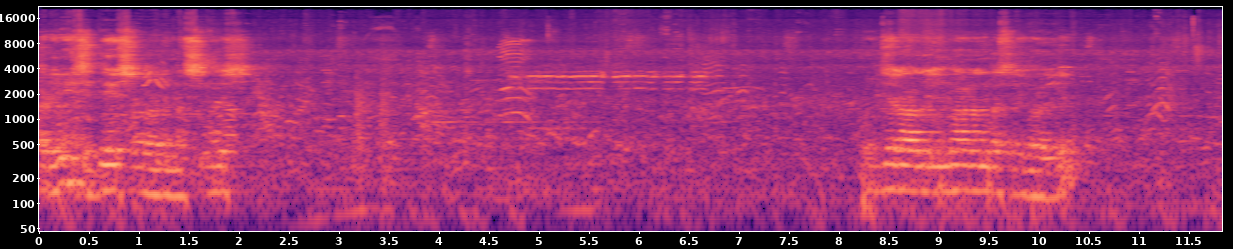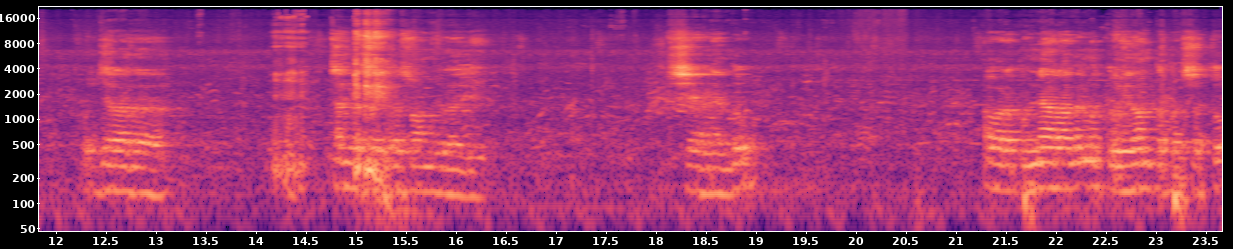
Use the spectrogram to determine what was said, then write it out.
ಅಡವಿ ಸಿದ್ದೇಶ್ವರರನ್ನು ಸ್ಮರಿಸಿ ಪೂಜ್ಯರಾದ ಲಿಂಗಾನಂದ ಶ್ರೀಗಳಲ್ಲಿ. ಪೂಜ್ಯರಾದ ಚಂದ್ರಶೇಖರ ಸ್ವಾಮಿಗಳಲ್ಲಿ ಶರಣೆಂದು. ಅವರ ಪುಣ್ಯಾರಾಧನೆ ಮತ್ತು ವೇದಾಂತ ಪರಿಷತ್ತು.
